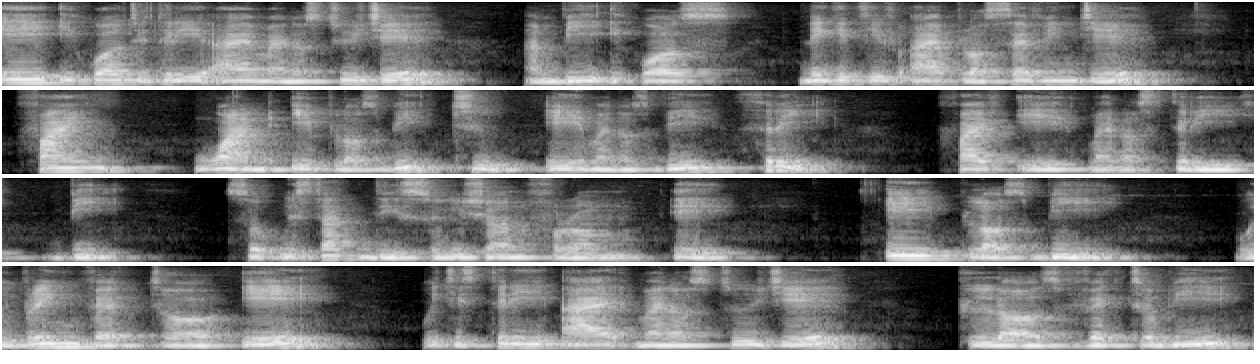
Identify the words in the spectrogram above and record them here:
a equal to 3i minus 2j and b equals negative i plus 7j, find 1 a plus b, 2 a minus b, 3 5a minus 3b. So we start the solution from A. A plus B. We bring vector A, which is 3i minus 2j, plus vector B,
